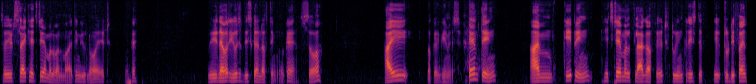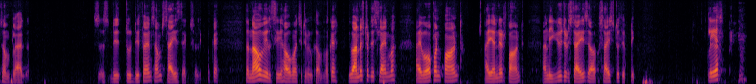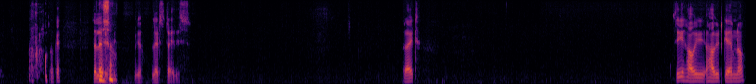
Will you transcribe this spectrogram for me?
so it's like html one i think you know it. Okay. We never use this kind of thing. Okay. So i okay give me a second same thing. I'm keeping html flag of it to increase the to define some flag. So, to define some size actually. Okay. So now we'll see how much it will come. Okay. You understood this line ma? I've opened font. I ended font. And used size of size to 50 clear? Okay. So let Yes, it sir. be. yeah let's try this. Right? See how i- how it came now?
